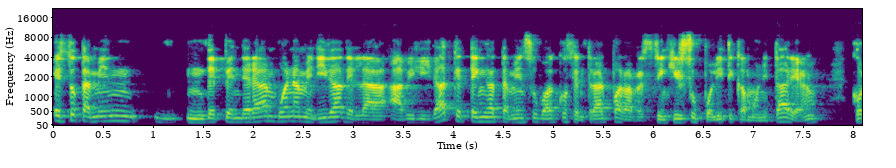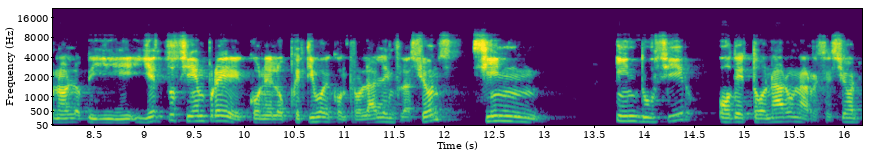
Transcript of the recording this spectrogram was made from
esto también dependerá en buena medida de la habilidad que tenga también su Banco Central para restringir su política monetaria, y, y esto siempre con el objetivo de controlar la inflación sin inducir o detonar una recesión.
